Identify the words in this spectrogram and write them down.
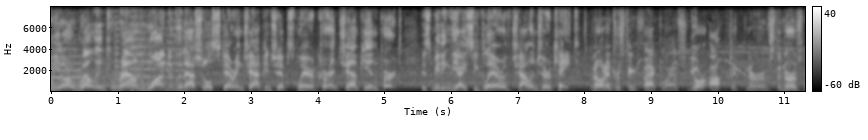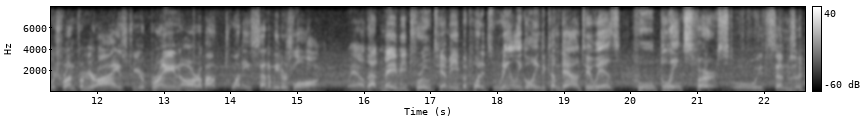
we are well into round one of the National Staring Championships, where current champion Pert is meeting the icy glare of challenger Kate. You know, an interesting fact, Lance, your optic nerves, the nerves which run from your eyes to your brain, are about 20 centimeters long. Well, that may be true, Timmy, but what it's really going to come down to is who blinks first. Oh, it sends a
